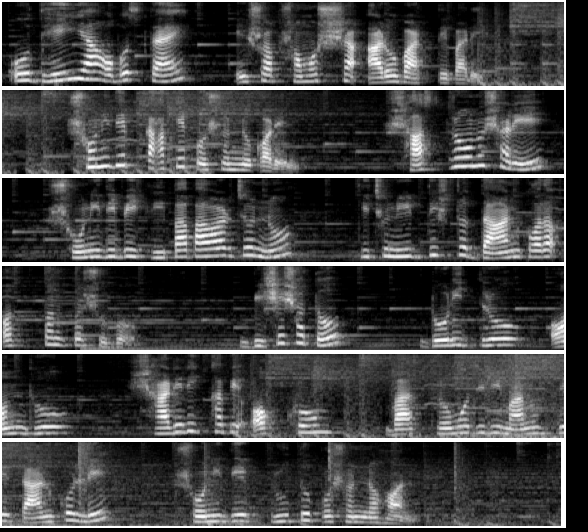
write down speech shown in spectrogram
ও ধেইয়া অবস্থায় এসব সমস্যা আরও বাড়তে পারে। শনিদেব কাকে প্রসন্ন করেন? শাস্ত্র অনুসারে শনিদেবের কৃপা পাওয়ার জন্য কিছু নির্দিষ্ট দান করা অত্যন্ত শুভ। বিশেষত দরিদ্র, অন্ধ শারীরিকভাবে অক্ষম বা শ্রমজীবী মানুষদের দান করলে শনিদেব দ্রুত প্রসন্ন হন।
